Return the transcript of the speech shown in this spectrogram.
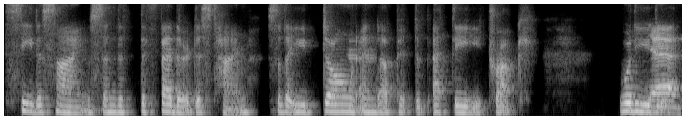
see the signs and the, the feather this time so that you don't end up at the at the truck what do you yeah. do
